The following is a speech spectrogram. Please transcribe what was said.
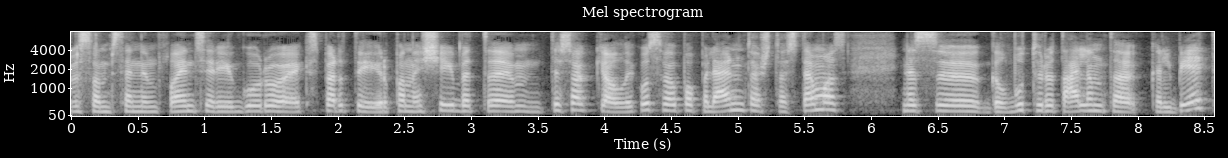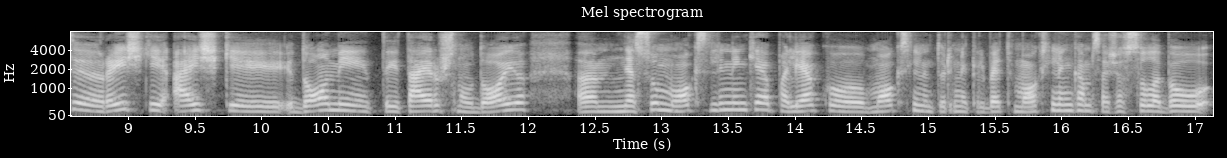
visoms ten influenceriai, gurų, ekspertai ir panašiai, bet tiesiog jo laikau save populiarintoja šitos temos, nes galbūt turiu talentą kalbėti raiškiai, aiškiai, įdomiai, tai tą ir išnaudoju. Nesu mokslininkė, palieku mokslinį turinį kalbėti mokslininkams, aš esu labiau,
